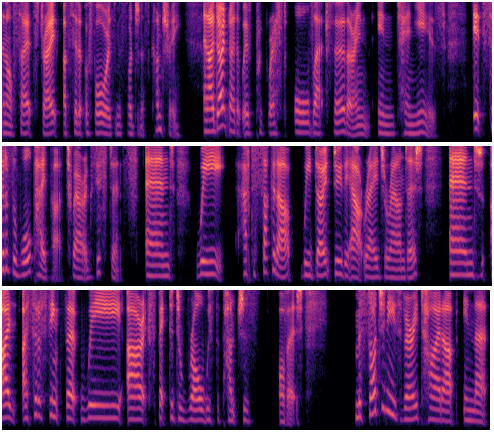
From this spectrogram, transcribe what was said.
and I'll say it straight, I've said it before, is a misogynist country. And I don't know that we've progressed all that further in, in 10 years. It's sort of the wallpaper to our existence. And we have to suck it up. We don't do the outrage around it. And I, I sort of think that we are expected to roll with the punches of it. Misogyny is very tied up in that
